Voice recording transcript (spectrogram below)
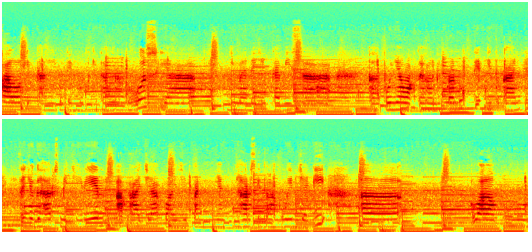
kalau kita ngikutin mood kita terus ya produktif gitu kan. Kita juga harus mikirin apa aja kewajiban yang harus kita lakuin. Jadi uh, walaupun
